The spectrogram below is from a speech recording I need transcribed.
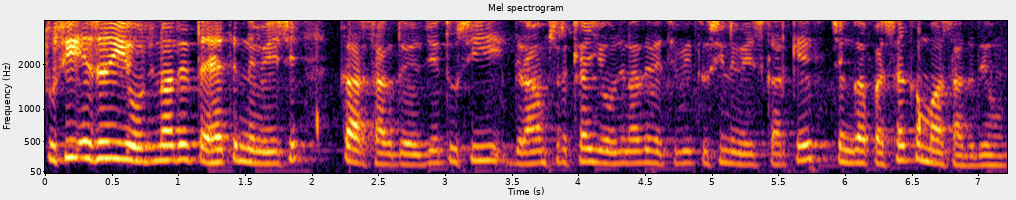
ਤੁਸੀਂ ਇਸ ਯੋਜਨਾ ਦੇ ਤਹਿਤ ਨਿਵੇਸ਼ ਕਰ ਸਕਦੇ ਹੋ। ਜੇ ਤੁਸੀਂ ਗ੍ਰਾਮ ਸੁਰੱਖਿਆ ਯੋਜਨਾ ਦੇ ਵਿੱਚ ਵੀ ਤੁਸੀਂ ਨਿਵੇਸ਼ ਕਰਕੇ ਚੰਗਾ ਪੈਸਾ ਕਮਾ ਸਕਦੇ ਹੋ।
